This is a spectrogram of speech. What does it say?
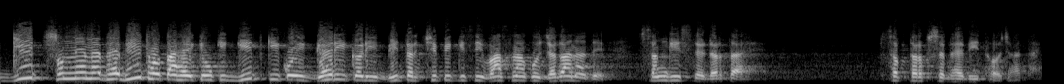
गीत सुनने में भयभीत होता है क्योंकि गीत की कोई गहरी कड़ी भीतर छिपी किसी वासना को जगा ना दे, संगीत से डरता है। सब तरफ़ से भयभीत हो जाता है।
